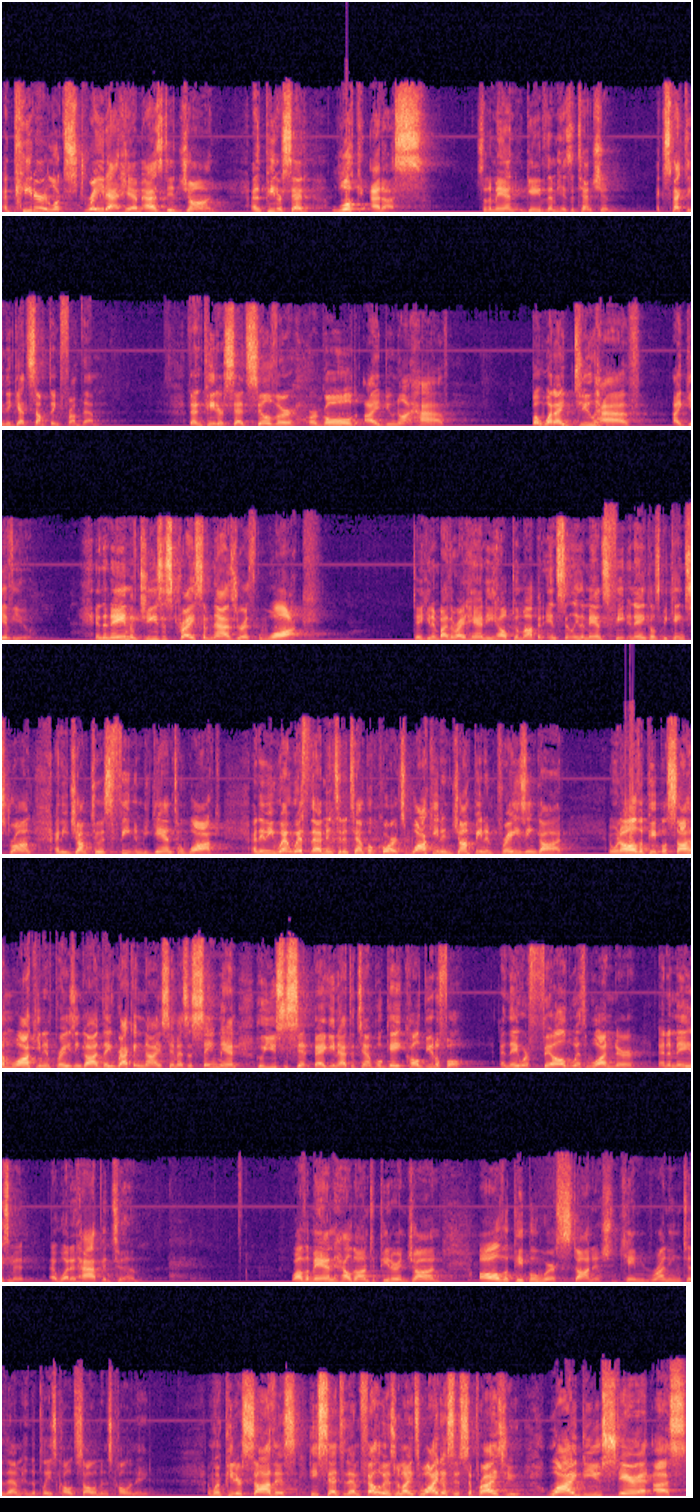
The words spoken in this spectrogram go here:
And Peter looked straight at him, as did John. And Peter said, Look at us. So the man gave them his attention, expecting to get something from them. Then Peter said, Silver or gold I do not have, but what I do have, I give you. In the name of Jesus Christ of Nazareth, walk. Taking him by the right hand, he helped him up, and instantly the man's feet and ankles became strong, and he jumped to his feet and began to walk. And then he went with them into the temple courts, walking and jumping and praising God. And when all the people saw him walking and praising God, they recognized him as the same man who used to sit begging at the temple gate called Beautiful. And they were filled with wonder and amazement at what had happened to him. While the man held on to Peter and John, all the people were astonished and came running to them in the place called Solomon's Colonnade. And when Peter saw this, he said to them, Fellow Israelites, why does this surprise you? Why do you stare at us?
